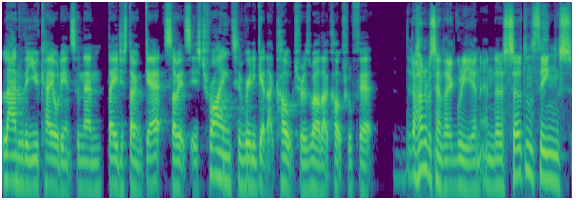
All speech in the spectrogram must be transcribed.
land with a UK audience and then they just don't get. So it's it's trying to really get that culture as well, that cultural fit. 100% I agree and and there are certain things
